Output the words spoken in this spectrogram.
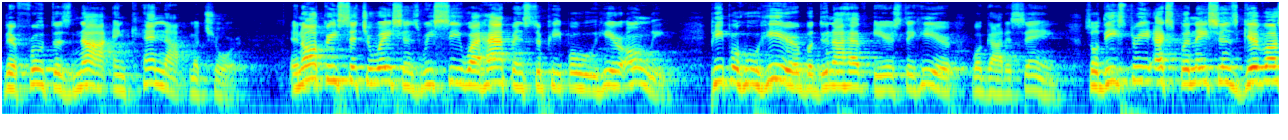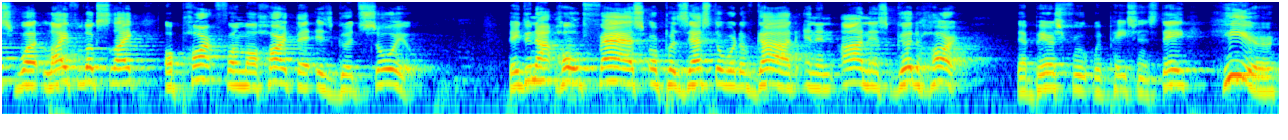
Their fruit does not and cannot mature. In all three situations, we see what happens to people who hear only. People who hear but do not have ears to hear what God is saying. So these three explanations give us what life looks like apart from a heart that is good soil. They do not hold fast or possess the word of God in an honest, good heart that bears fruit with patience. They hear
